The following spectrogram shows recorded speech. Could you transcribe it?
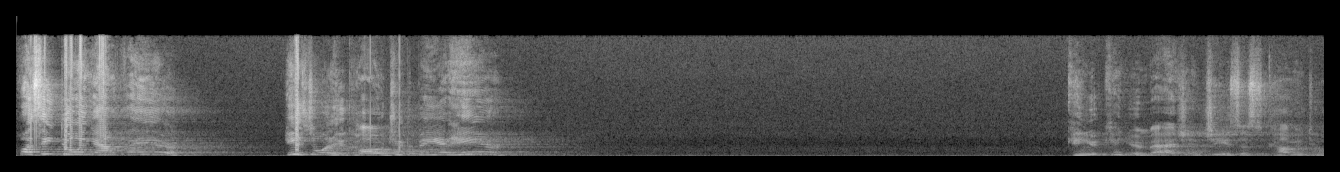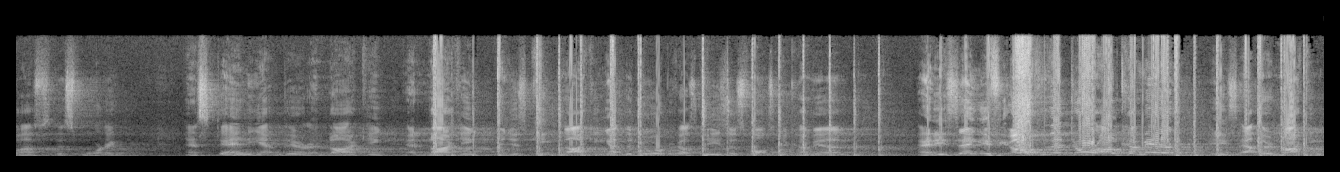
What's he doing out there? He's the one who called you to be in here. Can you, can you imagine Jesus coming to us this morning and standing out there and knocking and knocking and just keep knocking at the door because Jesus wants to come in? And he's saying, If you open the door, I'll come in. And he's out there knocking.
